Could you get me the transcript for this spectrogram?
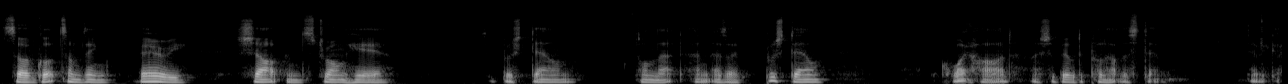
So I've got something very sharp and strong here to push down on that. And as I push down quite hard, I should be able to pull out the stem. There we go.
